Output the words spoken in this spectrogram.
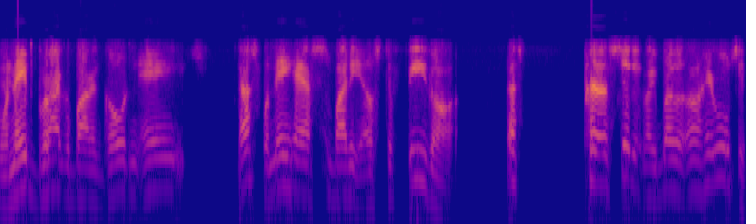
When they brag about a golden age, that's when they have somebody else to feed on. That's parasitic, like Brother uh, Hiruchi.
